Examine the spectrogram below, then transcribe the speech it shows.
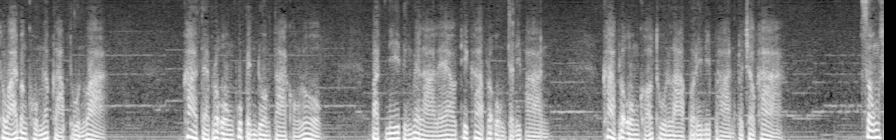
ถวายบังคมและกราบทูลว่า ข้าแต่พระองค์ผู้เป็นดวงตาของโลก ปัดนี้ถึงเวลาแล้วที่ข้าพระองค์จะนิพพาน ข้าพระองค์ขอทูลลาปรินิพพานพระเจ้าข้า ทรงส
